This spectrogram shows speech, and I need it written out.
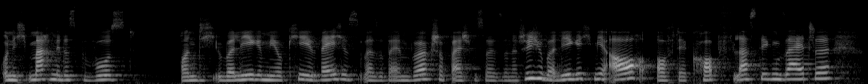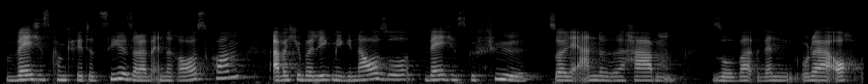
und ich mache mir das bewusst und ich überlege mir, okay, welches, also beim Workshop beispielsweise, natürlich überlege ich mir auch auf der kopflastigen Seite, welches konkrete Ziel soll am Ende rauskommen, aber ich überlege mir genauso, welches Gefühl soll der andere haben. So, wenn, oder auch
